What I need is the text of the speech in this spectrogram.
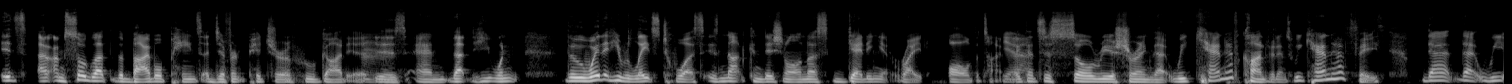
it's I'm so glad that the Bible paints a different picture of who God i- Mm. is, and that He when the way that He relates to us is not conditional on us getting it right all the time. Yeah. Like that's just so reassuring that we can have confidence, we can have faith that that we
